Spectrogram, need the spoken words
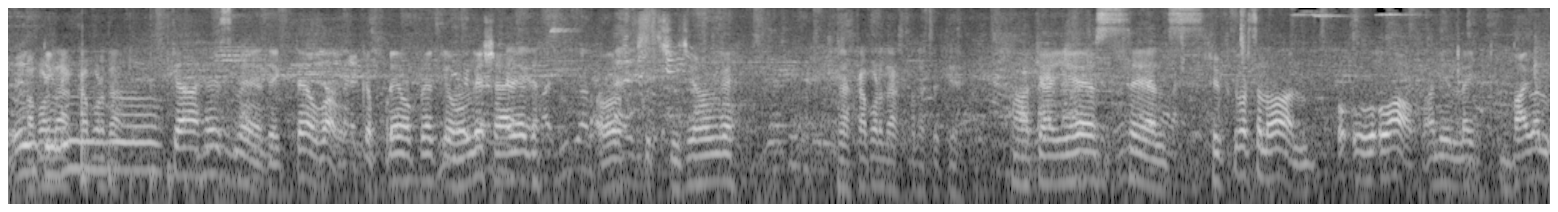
कपड़ा, कपड़ा। क्या है इसमें? देखते हैं वाह कपड़े वपड़े के होंगे शायद? और कुछ चीज़ें होंगे। है हाँ क्या ये sales fifty percent on off I mean like buy one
